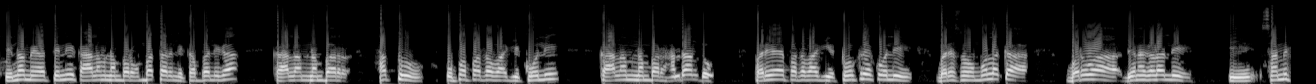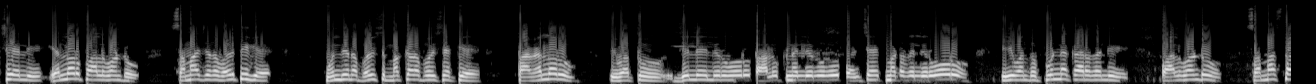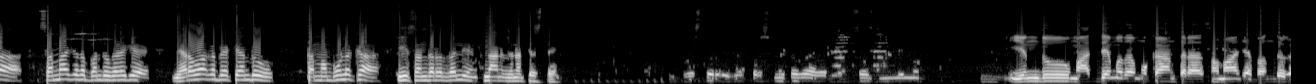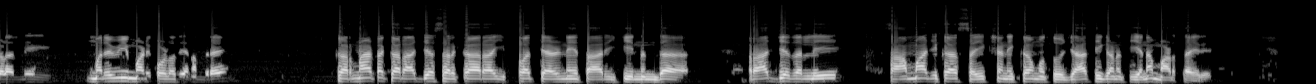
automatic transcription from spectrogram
ಇನ್ನೊಮ್ಮೆ ಹೇಳ್ತೀನಿ, ಕಾಲಂ ನಂಬರ್ ಒಂಬತ್ತರಲ್ಲಿ ಕಬ್ಬಲಿಗ, ಕಾಲಂ ನಂಬರ್ ಹತ್ತು ಉಪಪದವಾಗಿ ಕೋಲಿ, ಕಾಲಂ ನಂಬರ್ ಹನ್ನೊಂದು ಪರ್ಯಾಯ ಪದವಾಗಿ ಟೋಕ್ರೆ ಕೋಲಿ ಬರೆಸುವ ಮೂಲಕ ಬರುವ ದಿನಗಳಲ್ಲಿ ಈ ಸಮೀಕ್ಷೆಯಲ್ಲಿ ಎಲ್ಲರೂ ಪಾಲ್ಗೊಂಡು ಸಮಾಜದ ಒಳಿತಿಗೆ, ಮುಂದಿನ ಭವಿಷ್ಯ, ಮಕ್ಕಳ ಭವಿಷ್ಯಕ್ಕೆ ತಾವೆಲ್ಲರೂ ಇವತ್ತು ಜಿಲ್ಲೆಯಲ್ಲಿರುವವರು, ತಾಲೂಕಿನಲ್ಲಿರುವವರು, ಪಂಚಾಯತ್ ಮಟ್ಟದಲ್ಲಿರುವವರು ಈ ಒಂದು ಪುಣ್ಯ ಕಾರ್ಯದಲ್ಲಿ ಪಾಲ್ಗೊಂಡು ಸಮಸ್ತ ಸಮಾಜದ ಬಂಧುಗಳಿಗೆ ನೆರವಾಗಬೇಕೆಂದು ತಮ್ಮ ಮೂಲಕ ಈ ಸಂದರ್ಭದಲ್ಲಿ ನಾನು ವಿನಂತಿಸ್ತೇನೆ. ಇಂದು ಮಾಧ್ಯಮದ ಮುಖಾಂತರ ಸಮಾಜ ಬಂಧುಗಳಲ್ಲಿ ಮನವಿ ಮಾಡಿಕೊಳ್ಳೋದೇನೆಂದ್ರೆ, ಕರ್ನಾಟಕ ರಾಜ್ಯ ಸರ್ಕಾರ ಇಪ್ಪತ್ತೆರಡನೇ ತಾರೀಕಿನಿಂದ ರಾಜ್ಯದಲ್ಲಿ ಸಾಮಾಜಿಕ, ಶೈಕ್ಷಣಿಕ ಮತ್ತು ಜಾತಿ ಗಣತಿಯನ್ನ ಮಾಡ್ತಾ ಇದೆ.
